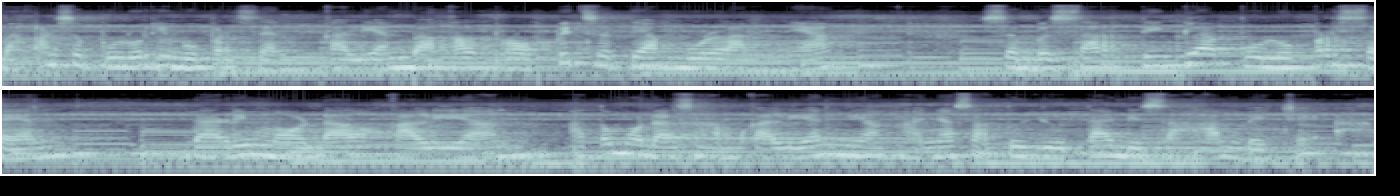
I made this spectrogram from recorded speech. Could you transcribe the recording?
bahkan 10.000% kalian bakal profit setiap bulannya sebesar 30% dari modal kalian atau modal saham kalian yang hanya satu juta di saham BCA.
